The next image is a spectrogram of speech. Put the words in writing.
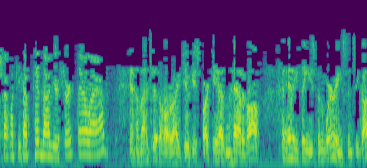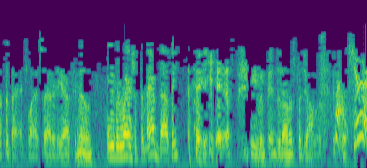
is that what you got pinned on your shirt there, lad? Yeah, that's it, all right, Ukey. Sparky hasn't had it off. Anything he's been wearing since he got the badge last Saturday afternoon. He even wears it to bed, does he? yes, he even pins it on his pajamas. Well, sure.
